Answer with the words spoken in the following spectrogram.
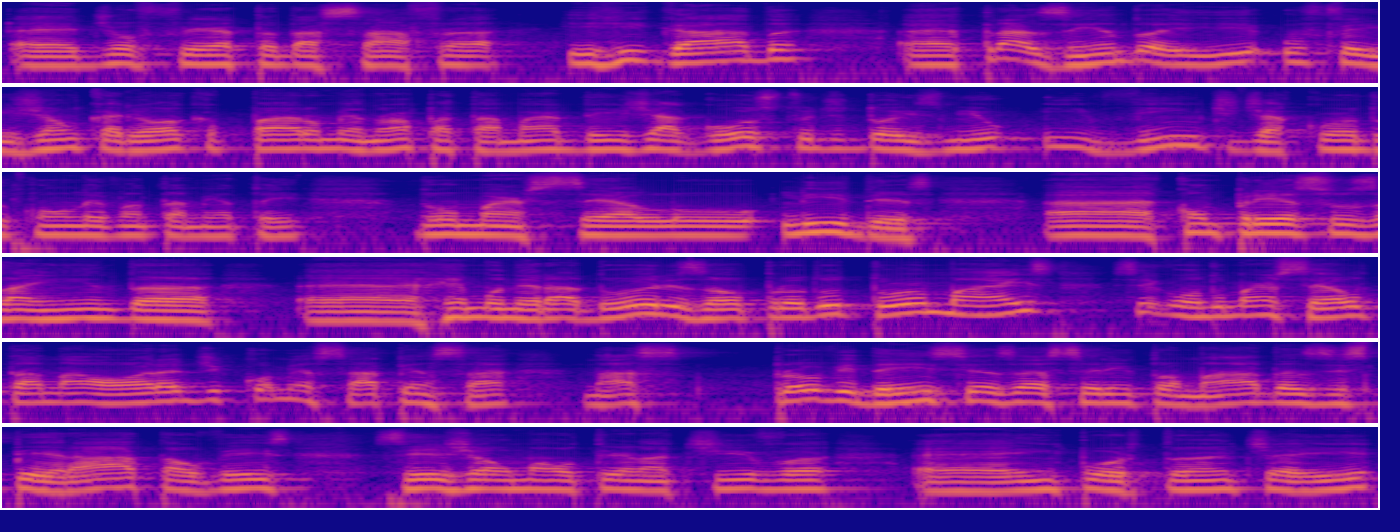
é, de oferta da safra irrigada, é, trazendo aí o feijão carioca para o menor patamar desde agosto de 2020, de acordo com o levantamento aí do Marcelo Líderes ah, com preços ainda é, remuneradores ao produtor, mas, segundo o Marcelo, está na hora de começar a pensar nas providências a serem tomadas, esperar talvez seja uma alternativa é, importante aí.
